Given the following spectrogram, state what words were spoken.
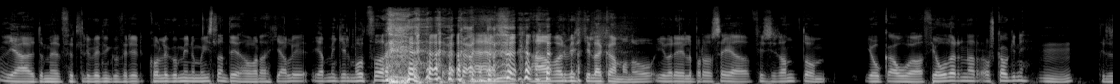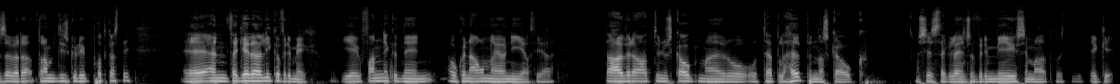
Já, auðvitað með fullri virðingu fyrir kollegum mínum á Íslandi þá var það ekki alveg jafn mikil mót það en það var virkilega gaman og ég var eiginlega bara að segja að í random jók á þjóðarinnar á skákinni Mm. til þess að vera dramatískur í podcasti en það gerði það líka fyrir mig ég fann einhvern veginn ákveðna ánægja og nýja því að það að vera atvinnu skákmaður og, og tefla hefbunna skák og sérstaklega eins og fyrir mig sem að þú veist, ég teki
